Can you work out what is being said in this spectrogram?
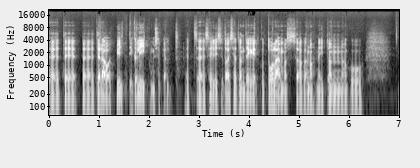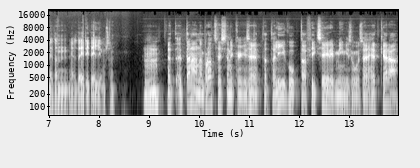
äh, teeb äh, teravat pilti ka liikumise pealt. et sellised asjad on tegelikult olemas, aga noh, neid on nagu, need on nii-öelda eritellimusel mm. -hmm. et, et tänane protsess on ikkagi see, et ta, liigub, ta fikseerib mingisuguse hetke ära.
